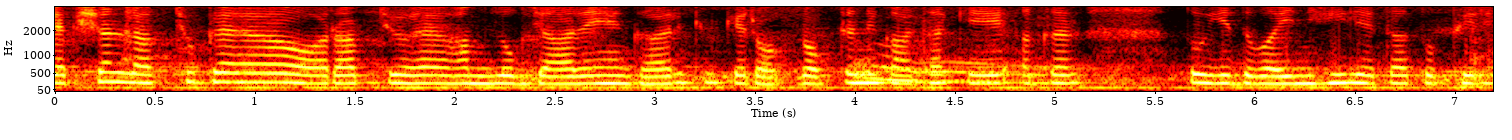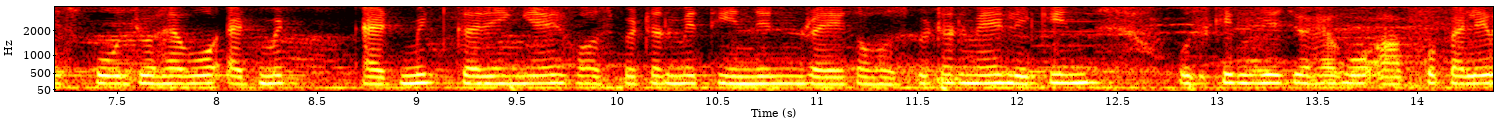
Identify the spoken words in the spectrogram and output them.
इंजेक्शन लग चुका है और अब जो है हम लोग जा रहे हैं घर क्योंकि डॉक्टर ने कहा था कि अगर तो ये दवाई नहीं लेता तो फिर इसको जो है वो एडमिट एडमिट करेंगे हॉस्पिटल में, तीन दिन रहेगा हॉस्पिटल में, लेकिन उसके लिए जो है वो आपको पहले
